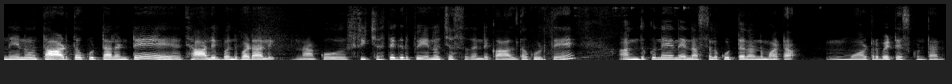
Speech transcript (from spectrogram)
నేను తాడుతో కుట్టాలంటే చాలా ఇబ్బంది పడాలి. నాకు స్టిచ్చెస్ దగ్గర పెయిన్ వచ్చేస్తుందండి కాలుతో కుడితే. అందుకనే నేను అస్సలు కుట్టాననమాట మోటార్ పెట్టేసుకుంటాను.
